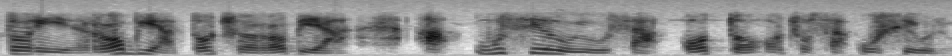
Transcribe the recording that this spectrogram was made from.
ktorí robia to, čo robia a usilujú sa o to, o čo sa usilujú.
